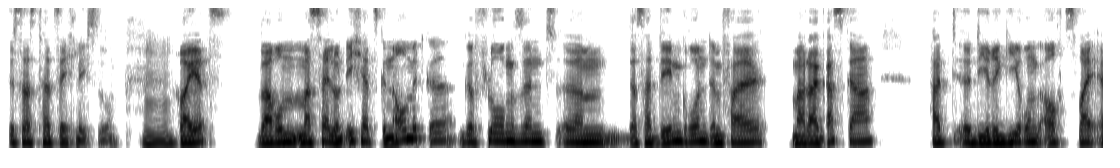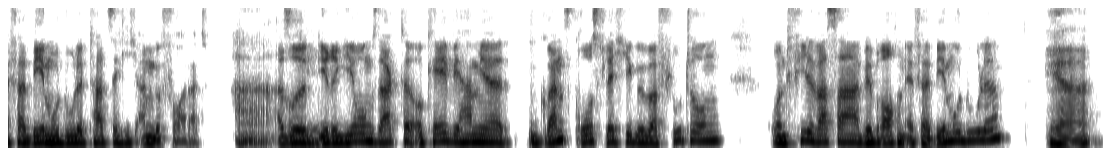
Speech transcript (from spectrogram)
ist das tatsächlich so. Mhm. Aber jetzt, warum Marcel und ich jetzt genau mitgeflogen sind, ähm, das hat den Grund, im Fall Madagaskar hat äh, die Regierung auch zwei FRB-Module tatsächlich angefordert. Ah, also okay. die Regierung sagte, okay, wir haben hier ganz großflächige Überflutung und viel Wasser, wir brauchen FRB-Module. Ja.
